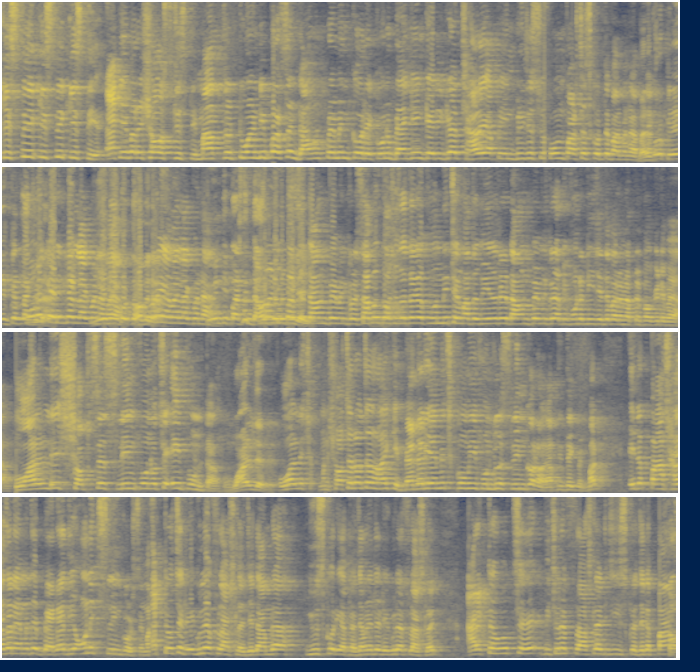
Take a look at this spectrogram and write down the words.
কিস্তি কিস্তি কিস্তি একেবারে সহজ কিস্তি মাত্র টোয়েন্টি পার্সেন্ট ডাউন পেমেন্ট করে কোনো ব্যাংকিং ক্রেডিট কার্ড ছাড়াই আপনি ইনফিনিক্সের ফোন পারচেজ করতে পারবেন না মানে কোনো ক্রেডিট কার্ড লাগবে কোনো না। ক্রেডিট কার্ড লাগবে না করতে হবে না। EMI লাগবে না। 20% ডাউন পেমেন্ট দিলে ডাউন পেমেন্ট করে। সাপোজ দশ হাজার টাকা ফোন নিচ্ছেন মাত্র দুই হাজার টাকা ডাউন পেমেন্ট করে আপনি ফোনটা নিয়ে যেতে পারেন আপনার পকেটে ভাইয়া। ওয়ার্ল্ডের সবচেয়ে স্লিম ফোন হচ্ছে এই ফোনটা ওয়ার্ল্ডের ওয়ার্ল্ডে মানে সচরাচর হয় কি ব্যাটারি এমএচ কমিয়ে ফোনগুলো স্লিম করা হয় আপনি দেখবেন। বাট এটা পাঁচ হাজার এমএচ এর ব্যাটারি দিয়ে অনেক স্লিম করছে। একটা হচ্ছে রেগুলার ফ্ল্যাশ লাইট যেটা আমরা ইউজ করি আপনার যেমন এটা রেগুলার ফ্ল্যাশ লাইট আরেকটা হচ্ছে পিছনে ফ্ল্যাশ লাইট ইউজ করে যেটা পাঁচ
